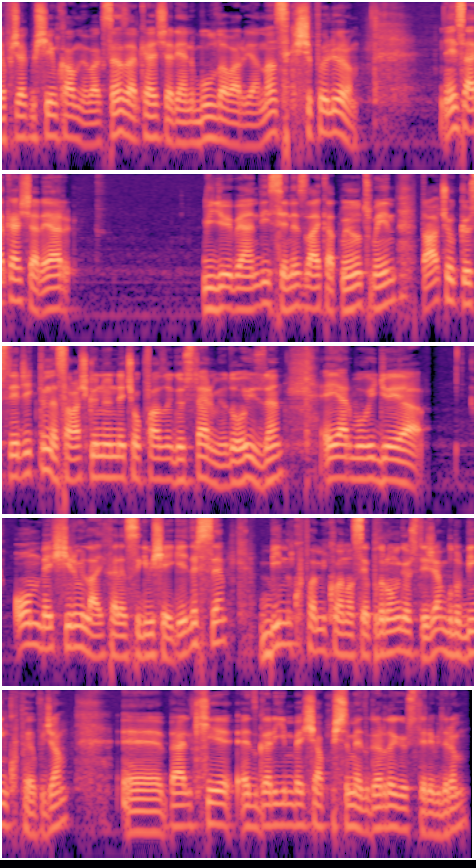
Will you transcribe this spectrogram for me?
yapacak bir şeyim kalmıyor. Baksanız arkadaşlar yani bul da var bir yandan sıkışıp ölüyorum. Neyse arkadaşlar eğer videoyu beğendiyseniz like atmayı unutmayın. Daha çok gösterecektim de savaş gününde çok fazla göstermiyordu. O yüzden eğer bu videoya 15-20 like arası gibi şey gelirse 1000 kupa Miko nasıl yapılır onu göstereceğim. Bunu 1000 kupa yapacağım. Ee, belki Edgar'ı 25 yapmıştım. Edgar'ı da gösterebilirim.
